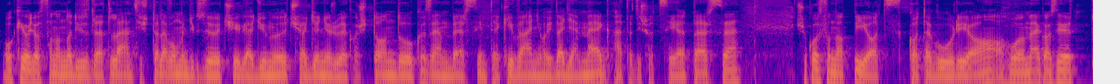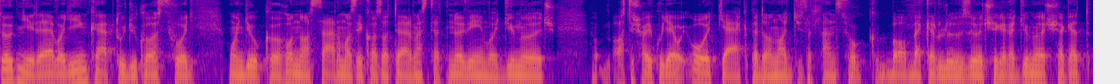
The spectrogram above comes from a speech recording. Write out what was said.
okay, hogy ott van a nagy üzletlánc, és tele van mondjuk zöldséggel, gyümölcsel, gyönyörűek a standok, az ember szinte kívánja, hogy vegyen meg, hát ez is a cél persze és akkor ott van a piac kategória, ahol meg azért többnyire, vagy inkább tudjuk azt, hogy mondjuk honnan származik az a termesztett növény vagy gyümölcs. Azt is halljuk, ugye, oltják például a nagy üzletláncokba bekerülő zöldségeket, gyümölcseket,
